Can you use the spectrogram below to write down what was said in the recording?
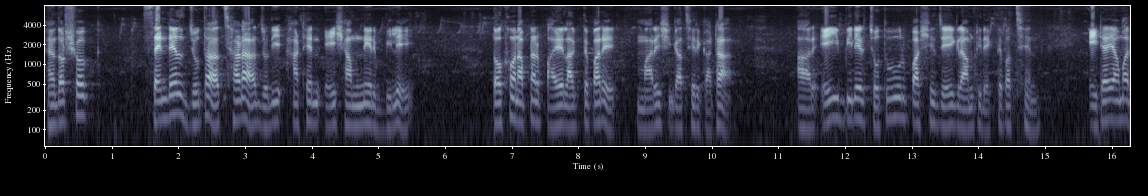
হ্যাঁ দর্শক, স্যান্ডেল, জুতা ছাড়া যদি হাঁটেন এই সামনের বিলে, তখন আপনার পায়ে লাগতে পারে মারিশ গাছের কাঁটা। আর এই বিলের চতুর্পাশে যে গ্রামটি দেখতে পাচ্ছেন, এটাই আমার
